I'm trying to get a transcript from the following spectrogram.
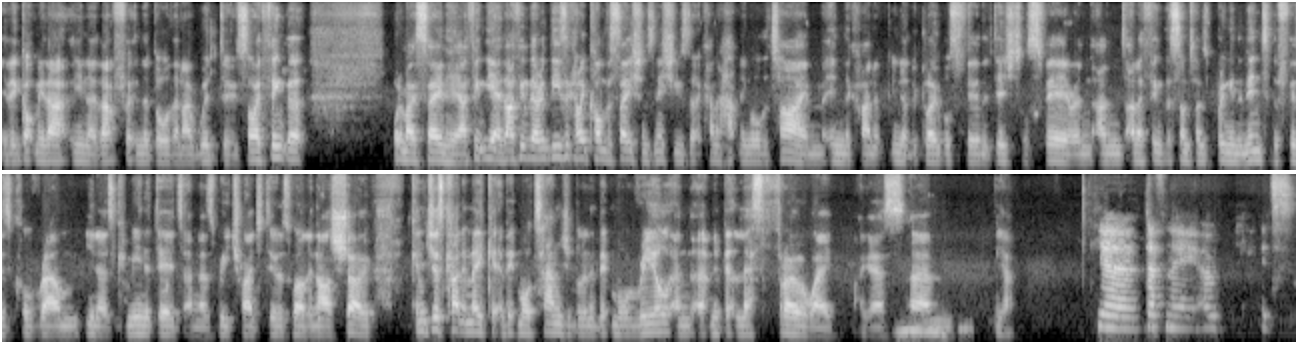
if it got me that you know that foot in the door then i would do. So i think that what am i saying here? I think yeah i think there are these are kind of conversations and issues that are kind of happening all the time in the kind of you know the global sphere and the digital sphere and and and i think that sometimes bringing them into the physical realm you know as Kamina did and as we tried to do as well in our show can just kind of make it a bit more tangible and a bit more real and, and a bit less throwaway i guess. Um yeah yeah, definitely. It's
